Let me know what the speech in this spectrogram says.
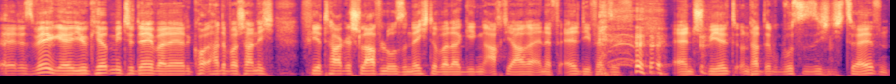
Ja, deswegen, you killed me today, weil er hatte wahrscheinlich vier Tage schlaflose Nächte, weil er gegen acht Jahre NFL Defensive End spielt und hatte, wusste sich nicht zu helfen.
